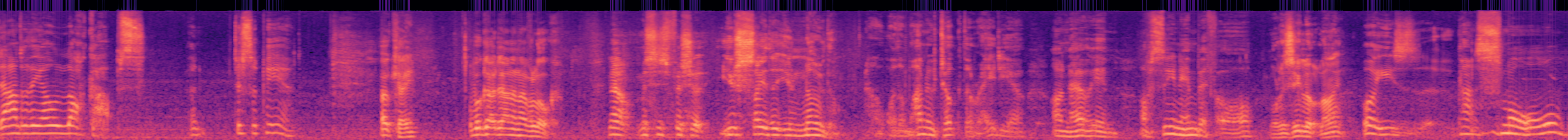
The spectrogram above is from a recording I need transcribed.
down to the old lockups, and disappeared. Okay, we'll go down and have a look. Now, Mrs. Fisher, you say that you know them. Oh, well, the one who took the radio, I know him. I've seen him before. What does he look like? Well, he's uh, kind of small,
